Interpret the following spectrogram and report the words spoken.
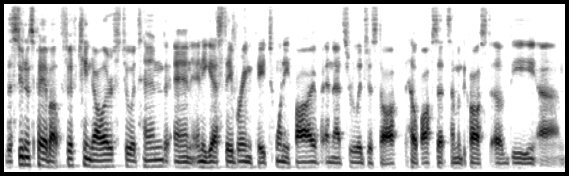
the students pay about fifteen dollars to attend, and any guests they bring pay twenty five, and that's really just off help offset some of the cost of the um,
